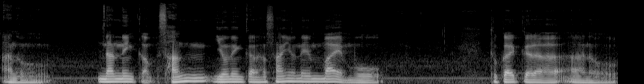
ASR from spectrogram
あの何年間34年かな？34年前も都会からあの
